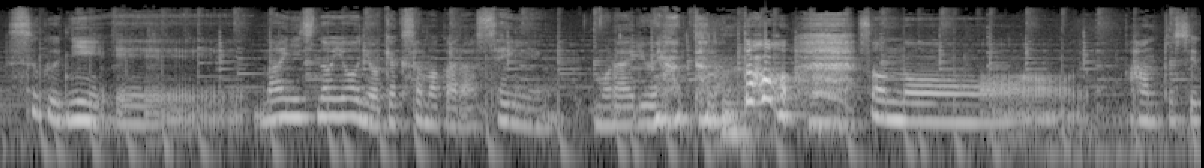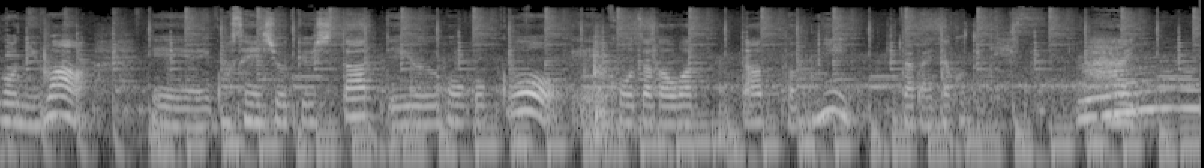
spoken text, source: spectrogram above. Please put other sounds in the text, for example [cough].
すぐに、えー、毎日のようにお客様から1000円もらえるようになったのと [laughs] その半年後には、えー、5000円昇給したっていう報告を、えー、講座が終わった後にいただいたことです。はい。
